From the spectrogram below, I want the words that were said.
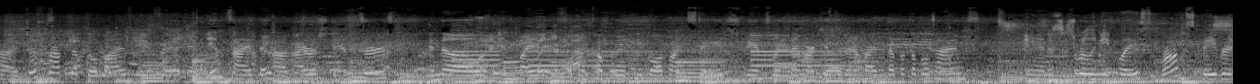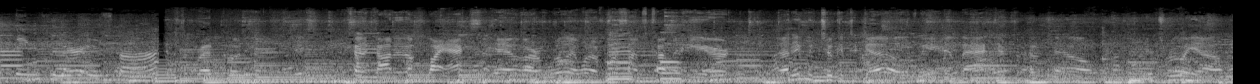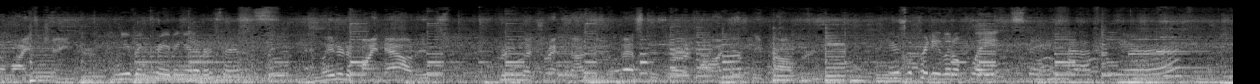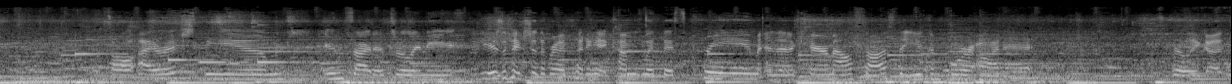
Uh, just wrapped up the live music, and inside they have Irish dancers, and they'll invite a couple of people up on stage to dance with them. Our kids have been invited up a couple of times, and it's just a really neat place. Rob's favorite thing here is the... It's the bread pudding. Kind of got it up by accident, or really one of the first times coming here. I think we took it to go, and we ate it back at the hotel. It's really a, a life changer. You've been craving it ever since. Later to find out, it's pretty much recognized as the best dessert on Disney property. Here's the pretty little plates they have here. It's all Irish themed. Inside it's really neat. Here's a picture of the bread pudding. It comes with this cream and then a caramel sauce that you can pour on it. Really good.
